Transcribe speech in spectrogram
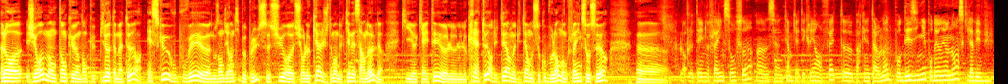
Alors, euh, Jérôme, en tant, que, pilote amateur, est-ce que vous pouvez euh, nous en dire un petit peu plus sur, euh, le cas justement de Kenneth Arnold, qui, a été le, créateur du terme, du terme soucoupe volante, donc flying saucer Alors le terme Flying Saucer, c'est un terme qui a été créé en fait par Kenneth Arnold pour désigner, pour donner un nom à ce qu'il avait vu.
